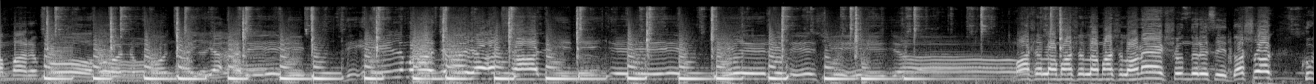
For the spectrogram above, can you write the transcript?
আমার মোহন মজাইয়া রে। দিল মজায়া শালি নিজে। মাশাল্লাহ মাশাল্লাহ মাশাল্লাহ। অনেক সুন্দর হয়েছে দর্শক খুব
